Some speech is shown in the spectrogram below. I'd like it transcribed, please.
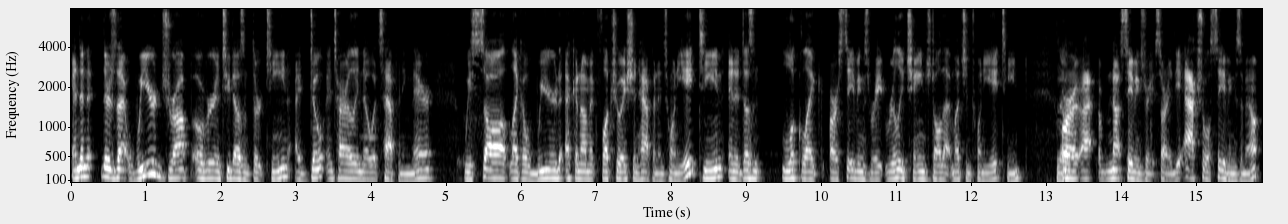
And then there's that weird drop over in 2013. I don't entirely know what's happening there. We saw like a weird economic fluctuation happen in 2018, and it doesn't look like our savings rate really changed all that much in 2018. Or uh, not savings rate, sorry, the actual savings amount.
